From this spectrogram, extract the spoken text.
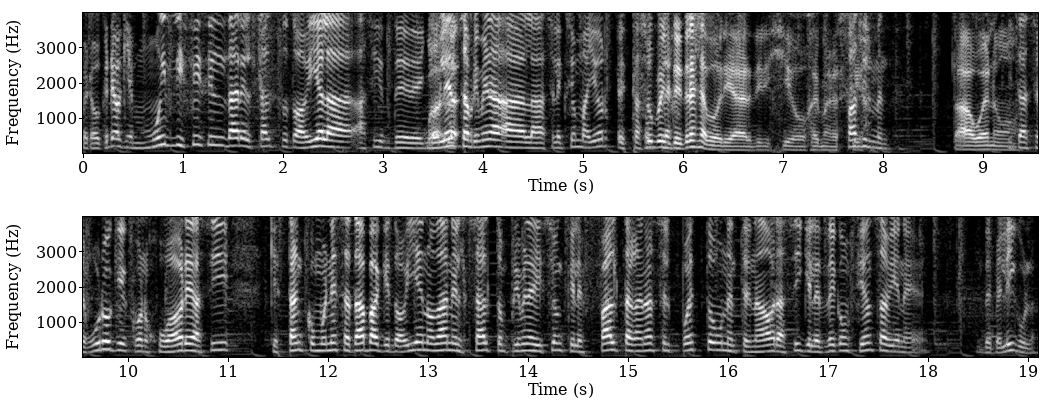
pero creo que es muy difícil dar el salto todavía la- así de, Bueno, Ñublense primera a la selección mayor. Esta complejo, sub-23 la podría haber dirigido Jaime García. Fácilmente. Estaba bueno. Y te aseguro que con jugadores así que están como en esa etapa que todavía no dan el salto en primera edición, que les falta ganarse el puesto, un entrenador así que les dé confianza viene de película.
